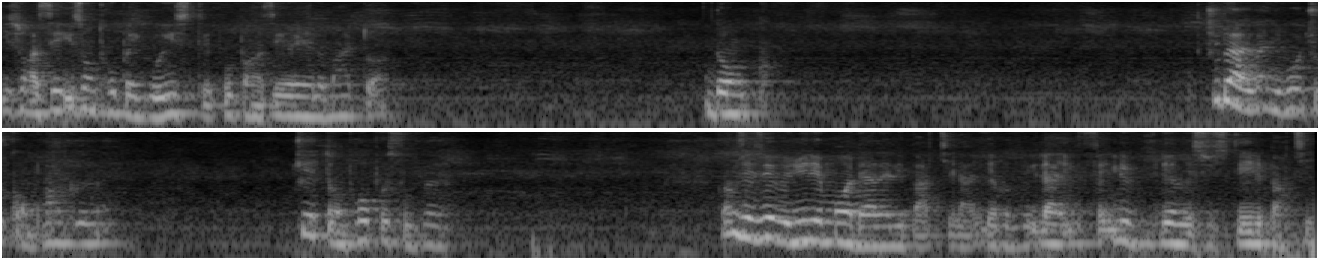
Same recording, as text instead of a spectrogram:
qu'ils sont assez, ils sont trop égoïstes pour penser réellement à toi. Donc, tu dois arriver à un niveau où tu comprends que tu es ton propre sauveur. Comme Jésus est venu, il est mort derrière, il est parti là. Il est, ressuscité, il est parti.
